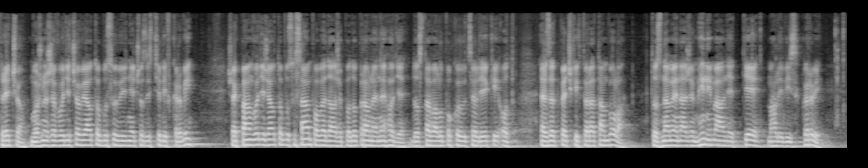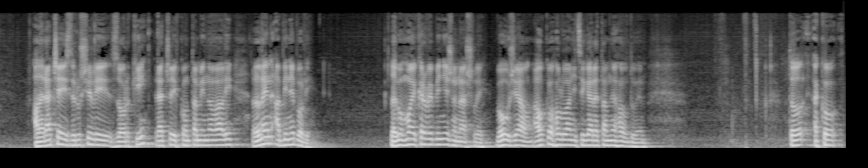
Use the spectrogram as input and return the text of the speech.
Prečo? Možno, že vodičovi autobusu by niečo zistili v krvi? Však pán vodič autobusu sám povedal, že po dopravnej nehode dostával upokojúce lieky od RZPčky, ktorá tam bola. To znamená, že minimálne tie mali výsť krvi. Ale radšej zrušili vzorky, radšej ich kontaminovali, len aby neboli. Lebo v mojej krvi by nič nenašli. Bohužiaľ, alkoholu ani cigaret tam neholdujem. To ako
